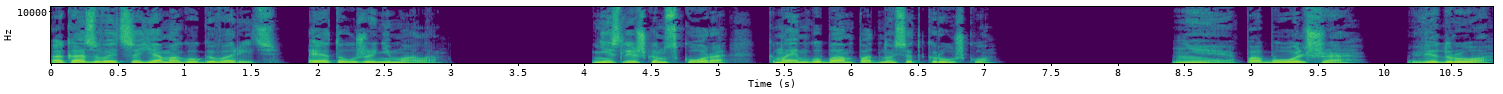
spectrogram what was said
Оказывается, я могу говорить. Это уже немало. Не слишком скоро к моим губам подносят кружку. «Не, побольше. Ведро.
